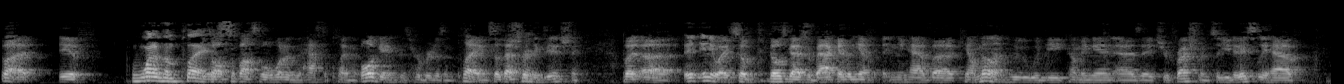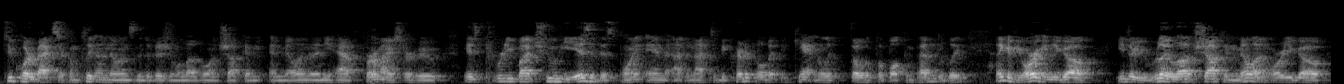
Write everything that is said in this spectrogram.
But if one of them plays, it's also possible one of them has to play in the ball game because Herbert doesn't play, and so that's sure. it interesting. But uh, anyway, so those guys are back, and then you have and you have uh, Millen who would be coming in as a true freshman. So you basically have two quarterbacks are complete unknowns in the divisional level and Shough and, and Millen, and then you have Burmeister, who is pretty much who he is at this point, and uh, not to be critical, but he can't really throw the football competitively. I think if you're Oregon, you go either you really love Shough and Millen, or you go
